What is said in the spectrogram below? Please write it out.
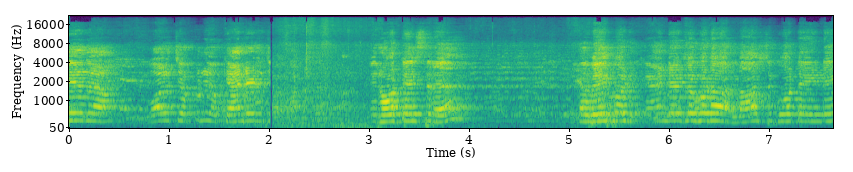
లేదా వాళ్ళు చెప్పుని క్యాండిడేట్ మీరు ఓటేస్తారా? వేయకూడదు క్యాండిడేట్లు కూడా లాస్ట్ ఓట్ వేయండి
